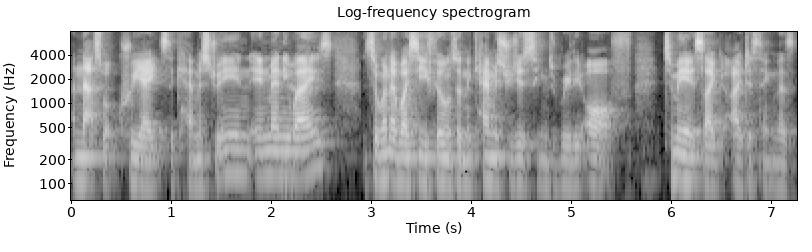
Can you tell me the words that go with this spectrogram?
And that's what creates the chemistry in, in many yeah. ways. So whenever I see films and the chemistry just seems really off, to me, it's like, I just think there's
